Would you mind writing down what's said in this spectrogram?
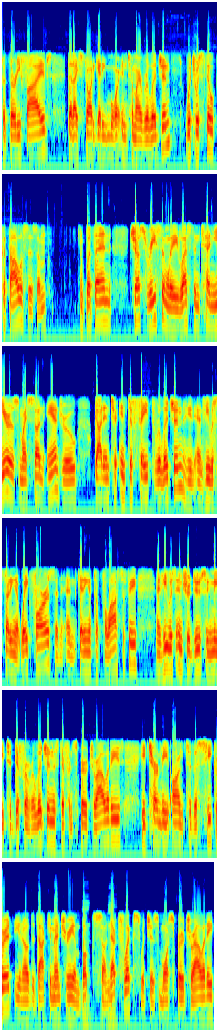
or 35s that I started getting more into my religion, which was still Catholicism. But then, just recently, less than 10 years, my son Andrew got into interfaith religion, and he was studying at Wake Forest and, and getting into philosophy. And he was introducing me to different religions, different spiritualities. He turned me on to The Secret, you know, the documentary and books on Netflix, which is more spirituality.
